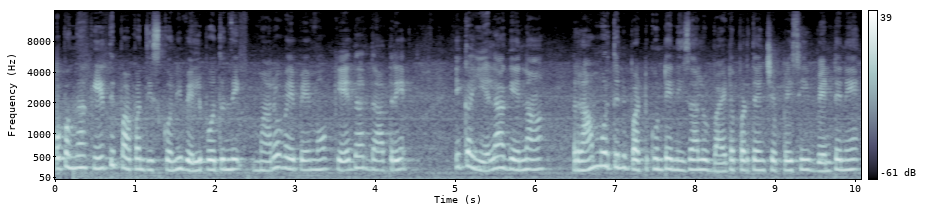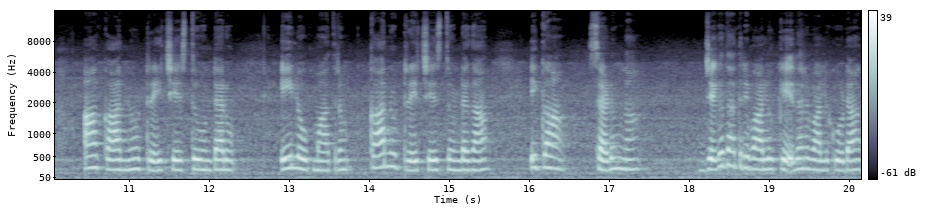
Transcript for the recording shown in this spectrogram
కోపంగా కీర్తి పాపం తీసుకొని వెళ్ళిపోతుంది. మరోవైపేమో కేదార్ దాత్రి. ఇక ఎలాగైనా రామ్మూర్తిని పట్టుకుంటే నిజాలు బయటపడతాయని చెప్పేసి వెంటనే ఆ కార్ను ట్రేస్ చేస్తూ ఉంటారు. ఈలోపు మాత్రం కార్ను ట్రేస్ చేస్తుండగా ఇక సడన్న జగదాత్రి వాళ్ళు కేదార్ వాళ్ళు కూడా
